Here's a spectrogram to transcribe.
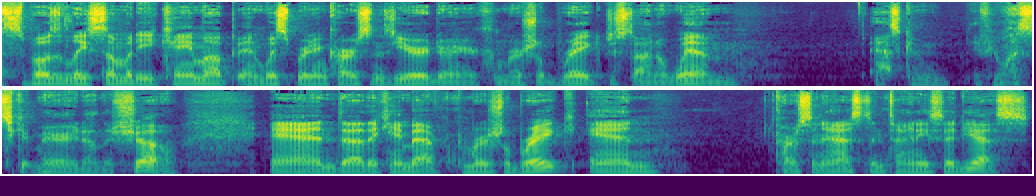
Supposedly, somebody came up and whispered in Carson's ear during a commercial break, just on a whim, ask him if he wants to get married on the show. And uh, they came back from commercial break, and Carson asked, and Tiny said yes.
